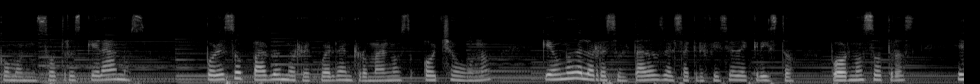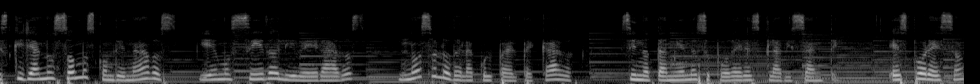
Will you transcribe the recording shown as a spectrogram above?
como nosotros queramos. Por eso Pablo nos recuerda en Romanos 8.1 que uno de los resultados del sacrificio de Cristo por nosotros es que ya no somos condenados y hemos sido liberados no solo de la culpa del pecado, sino también de su poder esclavizante. Es por eso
